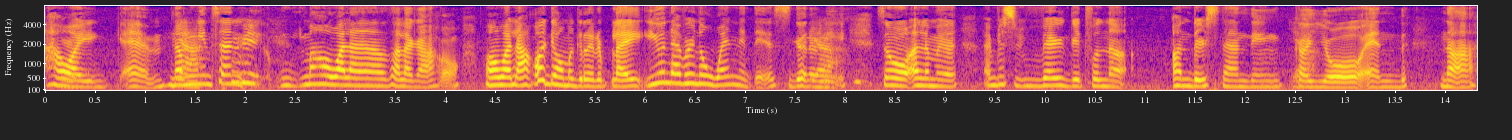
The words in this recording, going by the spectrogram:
how I am. Na Yeah. minsan, makawala na talaga ako. Mawala ako, hindi ako magre-reply. You never know when it is gonna Yeah. be. So, alam mo yun, I'm just very grateful na understanding Yeah. kayo and na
